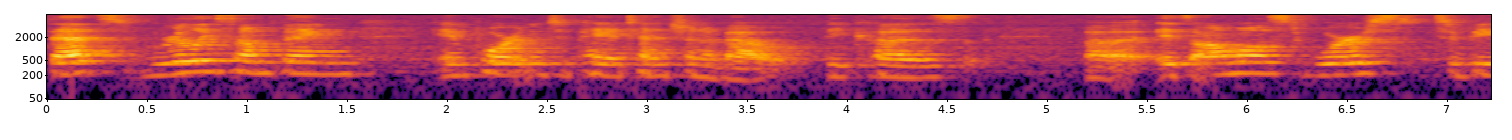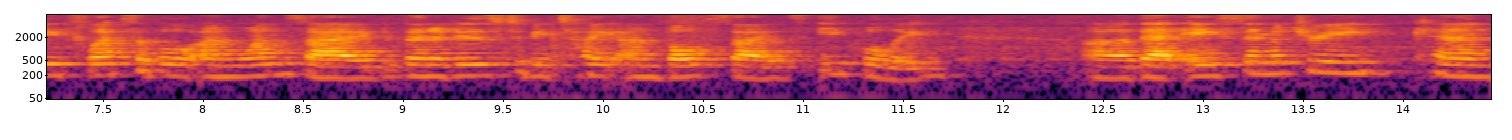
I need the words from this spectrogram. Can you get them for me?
that's really something important to pay attention about because uh, it's almost worse to be flexible on one side than it is to be tight on both sides equally. Uh, that asymmetry can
